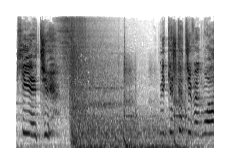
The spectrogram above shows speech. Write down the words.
Qui es-tu? Mais qu'est-ce que tu veux de moi?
